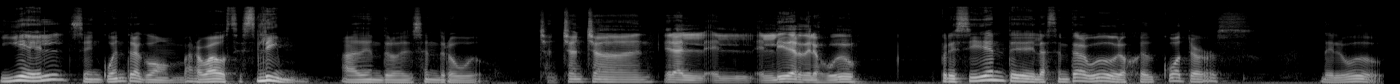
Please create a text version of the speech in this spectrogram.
Y él se encuentra con Barbados Slim adentro del centro vudú. Chan, chan, chan. Era el, el líder de los vudú. Presidente de la central vudú, de los headquarters del vudú.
